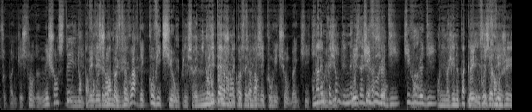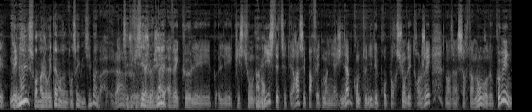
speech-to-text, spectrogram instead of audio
c'est pas une question de méchanceté, Oui, non, pas mais les forcément gens des peuvent avoir des convictions. Et puis ils seraient minoritaires les dans les conseils avoir des convictions. Ben, qui, qui On a l'impression d'une Mais qui exagération. vous le dit Qui vous Bah, le dit On n'imagine pas que Mais les vous avez- étrangers mais- élus soient majoritaires dans un conseil municipal. Bah, là, C'est difficile à imaginer. Avec euh, les, les questions de Ah bon. liste, etc., c'est parfaitement imaginable compte tenu des proportions d'étrangers dans un certain nombre de communes.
